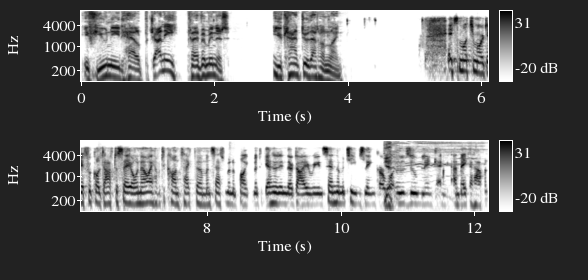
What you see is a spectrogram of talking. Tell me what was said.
if you need help, Johnny, can I have a minute? You can't do that online it's much more difficult to have to say, oh, now I have to contact them and set them an appointment to get it in their diary and send them a Teams link or yeah. a Zoom link and, and, make it happen.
